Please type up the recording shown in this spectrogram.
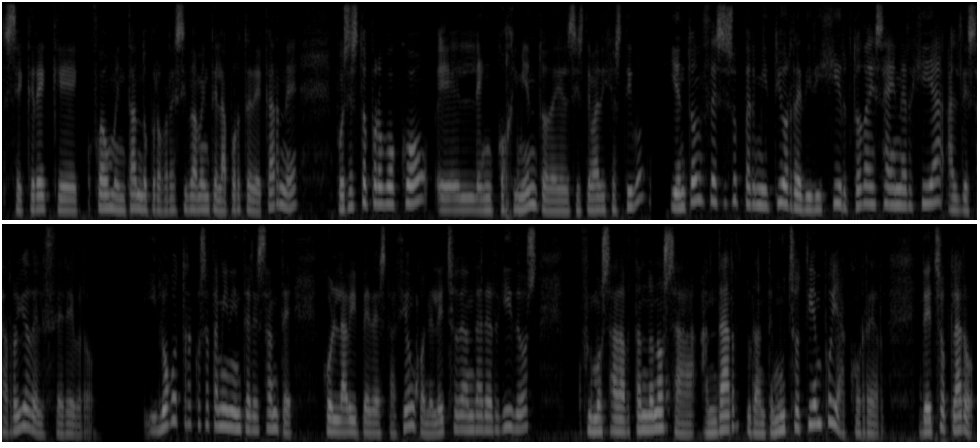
se cree que fue aumentando progresivamente el aporte de carne, pues esto provocó el encogimiento del sistema digestivo y entonces eso permitió redirigir toda esa energía al desarrollo del cerebro. Y luego otra cosa también interesante, con la bipedestación, con el hecho de andar erguidos, fuimos adaptándonos a andar durante mucho tiempo y a correr. De hecho, claro,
